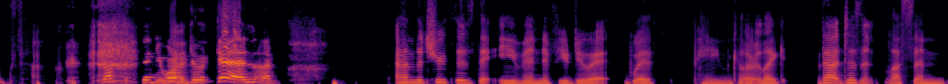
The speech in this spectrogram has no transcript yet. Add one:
exactly. Something, then you want to do it again. I'm- And the truth is that even if you do it with painkiller, like that doesn't lessen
